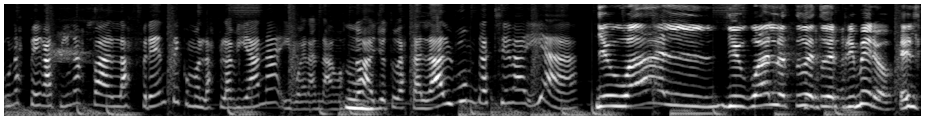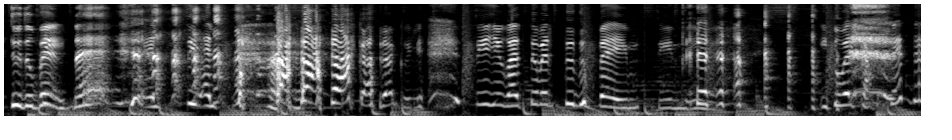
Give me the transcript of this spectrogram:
unas pegatinas para la frente, como la Flaviana, y bueno, andábamos Mm. todas. Yo tuve hasta el álbum de H. Bahía. Yo igual, yo igual lo tuve, tuve el primero, el tutupén. El- sí, el. Cabra culia. Sí, yo igual tuve el Tutu Fame, sí, niña. Y tuve el cassette de.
